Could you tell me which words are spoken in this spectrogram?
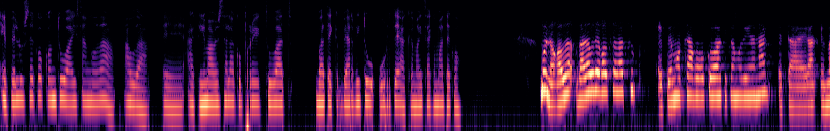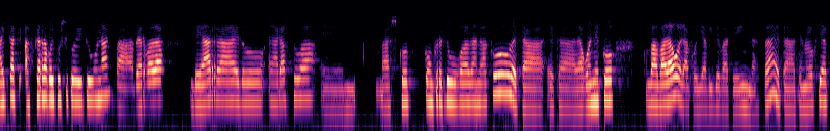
Epeluzeko kontua izango da, hau da, e, aklima bezalako proiektu bat batek behar ditu urteak emaitzak emateko? Bueno, badaude gauza batzuk epe motzagokoak izango direnak eta eran, emaitzak azkarrago ikusiko ditugunak, ba, behar bada beharra edo arazoa em, ba, askoz konkretu danako eta eta dagoeneko ba, badagoelako ja bide bat egin da, eta teknologiak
